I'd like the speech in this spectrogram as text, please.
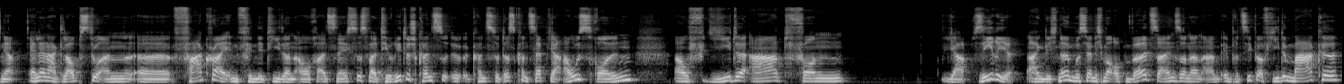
ja. Elena, glaubst du an äh, Far Cry Infinity dann auch als nächstes? Weil theoretisch könntest du, äh, könntest du das Konzept ja ausrollen auf jede Art von ja, Serie eigentlich, ne? Muss ja nicht mal Open World sein, sondern im Prinzip auf jede Marke,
